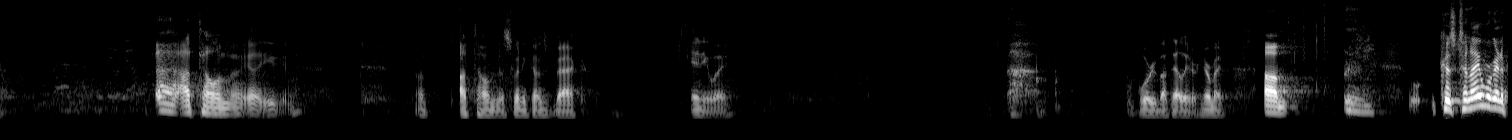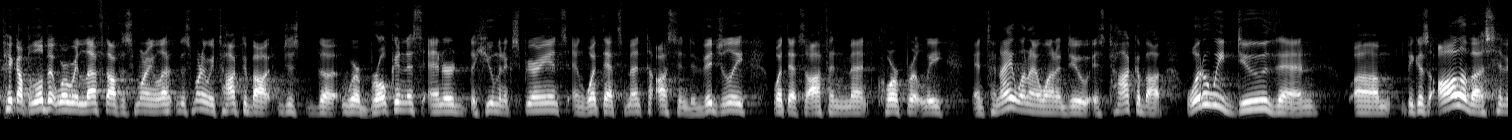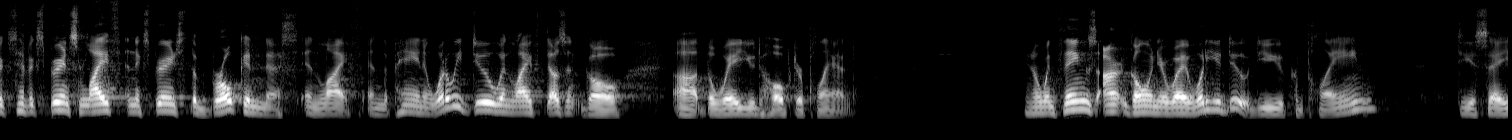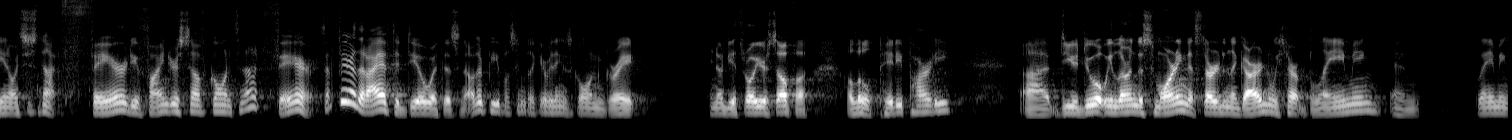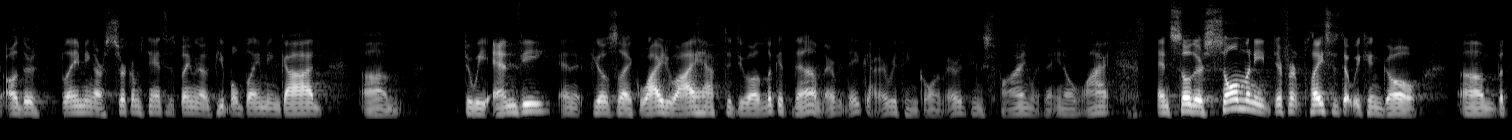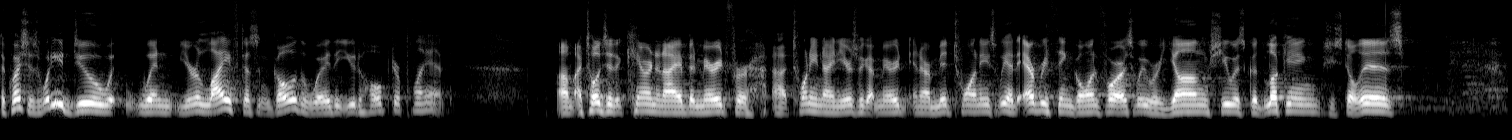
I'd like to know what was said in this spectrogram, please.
Uh, I'll tell him. Uh, you can, I'll, I'll tell him this when he comes back. Anyway. Worry about that later. Never mind. Um, because tonight we're going to pick up a little bit where we left off this morning. This morning we talked about just the, where brokenness entered the human experience and what that's meant to us individually, what that's often meant corporately. And tonight, what I want to do is talk about what do we do then um, because all of us have, have experienced life and experienced the brokenness in life and the pain. And what do we do when life doesn't go uh, the way you'd hoped or planned? You know, when things aren't going your way, what do you do? Do you complain? Do you say, you know, it's just not fair? Do you find yourself going, it's not fair. It's not fair that I have to deal with this and other people seem like everything's going great. You know, do you throw yourself a, a little pity party? Uh, do you do what we learned this morning that started in the garden? We start blaming and blaming others, blaming our circumstances, blaming other people, blaming God. Um, do we envy? And it feels like why do i have to do oh, look at them. Every, they've got everything going everything's fine with it you know why? And so there's so many different places that we can go. Um, but the question is what do you do when your life doesn't go the way that you'd hoped or planned um, I told you that Karen and I have been married for uh, 29 years. We got married in our mid 20s. We had everything going for us. We were young. She was good looking. She still is.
